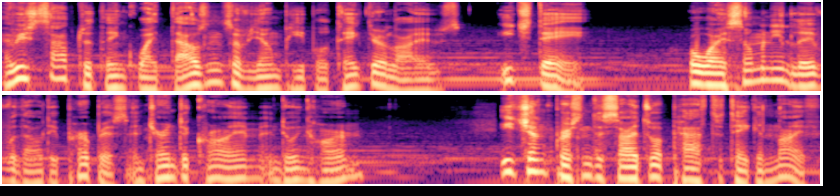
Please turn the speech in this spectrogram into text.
have you stopped to think why thousands of young people take their lives each day, or why so many live without a purpose and turn to crime and doing harm? Each young person decides what path to take in life,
